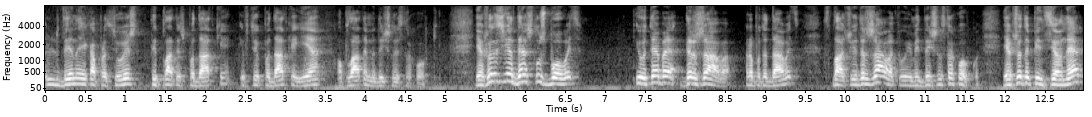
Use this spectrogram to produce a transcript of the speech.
людина, яка працюєш, ти платиш податки, і в цих податках є оплата медичної страховки. Якщо ти сьогодні держслужбовець, і у тебе держава, роботодавець, сплачує держава твою медичну страховку. Якщо ти пенсіонер,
